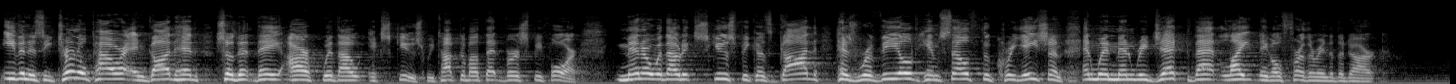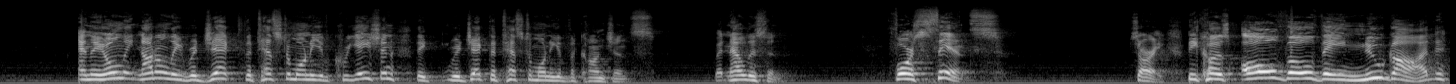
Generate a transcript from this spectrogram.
even his eternal power and Godhead, so that they are without excuse. We talked about that verse before. Men are without excuse because God has revealed himself through creation. And when men reject that light, they go further into the dark. And they only not only reject the testimony of creation, they reject the testimony of the conscience. But now listen. For since, sorry, because although they knew God,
